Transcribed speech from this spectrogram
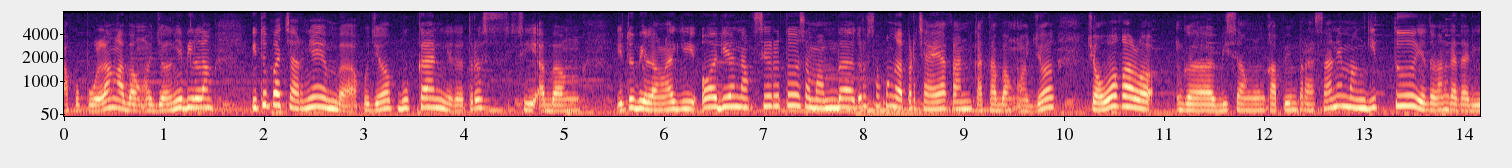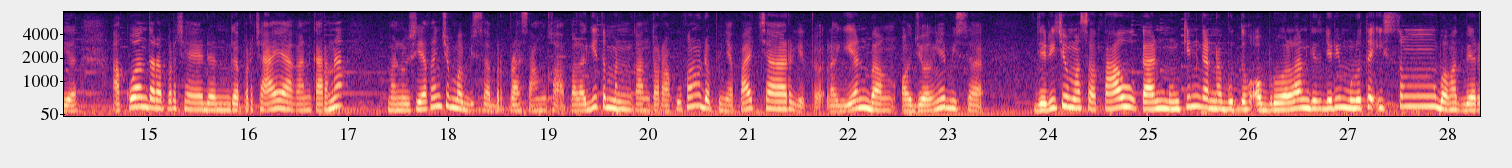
aku pulang abang ojolnya bilang itu pacarnya ya mbak? Aku jawab bukan gitu. Terus si abang itu bilang lagi oh dia naksir tuh sama mbak. Terus aku nggak percaya kan kata bang ojol cowok kalau nggak bisa ngungkapin perasaan emang gitu gitu kan kata dia. Aku antara percaya dan nggak percaya kan karena manusia kan cuma bisa berprasangka apalagi temen kantor aku kan udah punya pacar gitu. Lagian bang ojolnya bisa jadi cuma so tahu kan mungkin karena butuh obrolan gitu jadi mulutnya iseng banget biar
